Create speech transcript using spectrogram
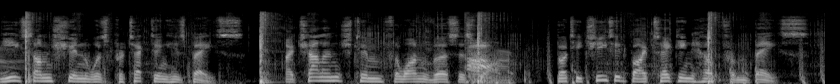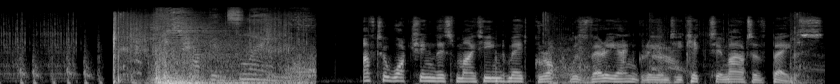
Yi Sun Shin was protecting his base. I challenged him for one versus one. But he cheated by taking help from base. You have been slain. After watching this my teammate Grock was very angry and he kicked him out of base.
